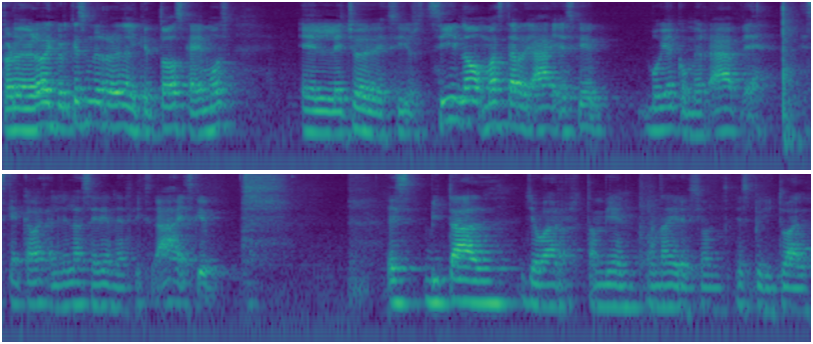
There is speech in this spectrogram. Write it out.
pero de verdad creo que es un error en el que todos caemos, el hecho de decir, sí, no, más tarde, ah, es que voy a comer, ah, es que acaba de salir la serie Netflix, ah, es que es vital llevar también una dirección espiritual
